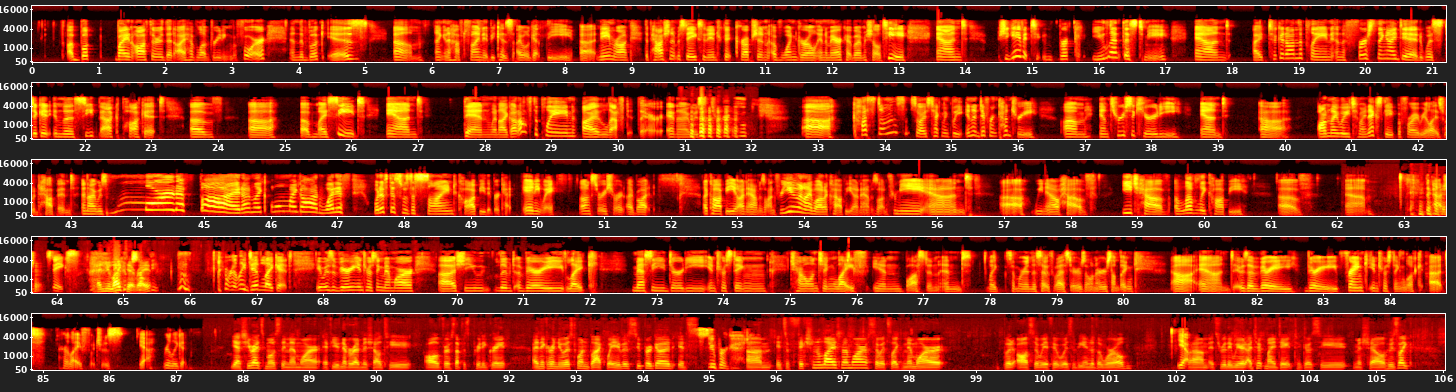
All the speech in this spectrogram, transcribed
a book by an author that I have loved reading before, and the book is um, I'm going to have to find it because I will get the uh, name wrong. The Passionate Mistakes and Intricate Corruption of One Girl in America by Michelle Tea. And she gave it to Brooke. You lent this to me, and I took it on the plane. And the first thing I did was stick it in the seat back pocket of uh, of my seat. And then when I got off the plane, I left it there, and I was through uh, customs. So I was technically in a different country, um, and through security, and uh, on my way to my next gate before I realized what happened, and I was mortified. I'm like, oh my god, what if what if this was a signed copy that Brooke had? Anyway, long story short, I bought a copy on Amazon for you, and I bought a copy on Amazon for me, and uh, we now have each have a lovely copy of um, the passion Stakes. and you liked it, right? I really did like it. It was a very interesting memoir. Uh, she lived a very like messy, dirty, interesting, challenging life in Boston and like somewhere in the Southwest Arizona or something. Uh, and it was a very, very frank, interesting look at her life, which was yeah, really good. Yeah, she writes mostly memoir. If you've never read Michelle Tea, all of her stuff is pretty great. I think her newest one, Black Wave, is super good. It's Super good. um, it's a fictionalized memoir, so it's like memoir, but also if it was at the end of the world. Yeah. Um, it's really weird. I took my date to go see Michelle, who's like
